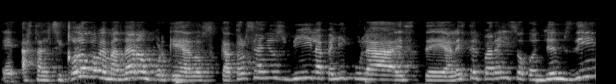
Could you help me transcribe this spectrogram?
eh, hasta el psicólogo me mandaron porque a los 14 años vi la película este, Al Este del Paraíso con James Dean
